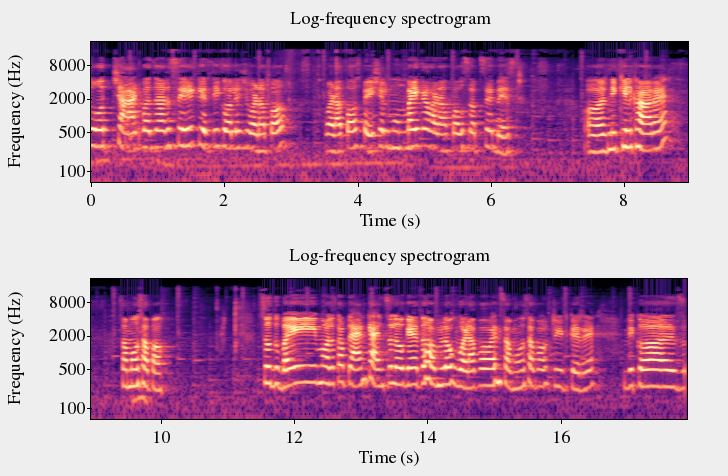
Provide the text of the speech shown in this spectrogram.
so chaat बाज़ार से कीर्ति कॉलेज वड़ा पाव वड़ा पाव स्पेशल मुंबई का वड़ा पाव सबसे बेस्ट और निखिल खा रहा है samosa pav. So so, Dubai mall का प्लान कैंसिल हो गया तो हम लोग वड़ा पाव एंड समोसा पाव ट्रीट कर रहे हैं बिकॉज़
